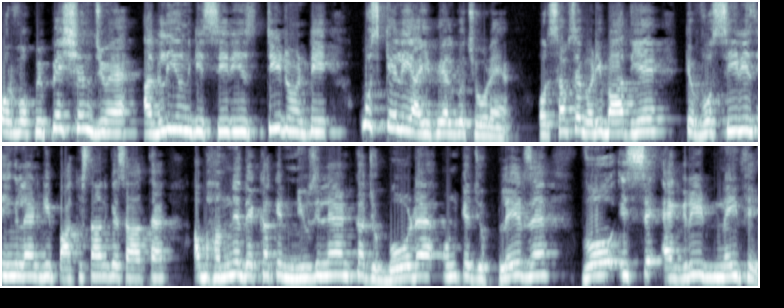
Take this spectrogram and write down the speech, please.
और वो प्रिपेशन जो है, अगली उनकी सीरीज़ टी उसके लिए आईपीएल को छोड़े हैं। और सबसे बड़ी बात यह कि वो सीरीज़ इंग्लैंड की पाकिस्तान के साथ है। अब हमने देखा कि न्यूजीलैंड का जो बोर्ड है, उनके जो प्लेयर्स हैं, वो इससे एग्रीड नहीं थे।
